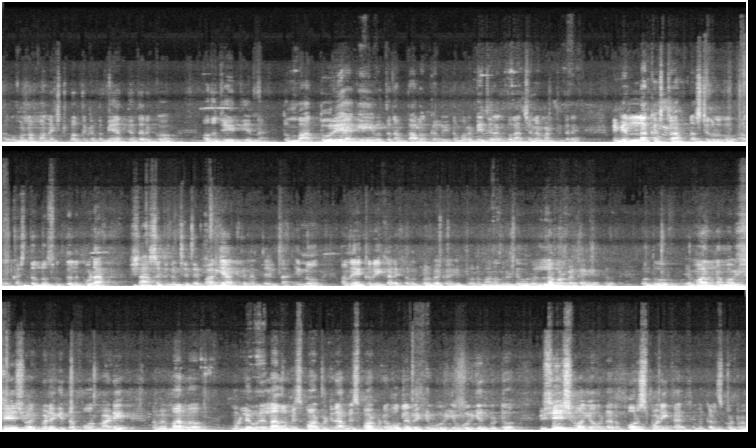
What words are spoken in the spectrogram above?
ಹಾಗೂ ಮಲ್ಲಮ್ಮ ನೆಕ್ಸ್ಟ್ ಬರ್ತಕ್ಕಂಥ ಮೇ ಹತ್ತನೇ ತಾರೀಕು ಅದು ಜಯಂತಿಯನ್ನ ತುಂಬಾ ಅದ್ದೂರಿಯಾಗಿ ಇವತ್ತು ನಮ್ಮ ತಾಲೂಕಲ್ಲಿ ನಮ್ಮ ರೆಡ್ಡಿ ಜನಾಂಗದವರು ಆಚರಣೆ ಮಾಡ್ತಿದ್ದಾರೆ. ನಿಮ್ಮೆಲ್ಲ ಕಷ್ಟ, ನಷ್ಟಗಳಿಗೂ ಹಾಗೂ ಕಷ್ಟದಲ್ಲೂ ಸುಖದಲ್ಲೂ ಕೂಡ ಶಾಸಕ ನಿಮ್ಮ ಜೊತೆ ಭಾಗಿಯಾಗ್ತೇನೆ ಅಂತ ಹೇಳ್ತಾ, ಇನ್ನು ಅನೇಕರು ಈ ಕಾರ್ಯಕ್ರಮಕ್ಕೆ ಬರಬೇಕಾಗಿತ್ತು, ನಮ್ಮ ಆನಂದ್ ರೆಡ್ಡಿ ಅವರು ಎಲ್ಲ ಬರಬೇಕಾಗಿತ್ತು. ಒಂದು ಎಂ ಆರ್ ನಮ್ಮ ವಿಶೇಷವಾಗಿ ಬೆಳಗಿದ್ದ ಫೋನ್ ಮಾಡಿ, ನಮ್ಮ ಎಂ ಆರ್ ಮುರಳಿ ಅವರು ಎಲ್ಲಾದ್ರೂ ಮಿಸ್ ಮಾಡಿಬಿಟ್ಟಿರ ಮಿಸ್ ಮಾಡಿಬಿಟ್ಟು ಹೋಗ್ಲೇಬೇಕು ಊರಿಗೆ ಊರಿಗೆ ಅಂದ್ಬಿಟ್ಟು ವಿಶೇಷವಾಗಿ ಅವ್ರನ್ನ ಫೋರ್ಸ್ ಮಾಡಿ ಈ ಕಾರ್ಯಕ್ರಮ ಕಳಿಸ್ಕೊಟ್ರು.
